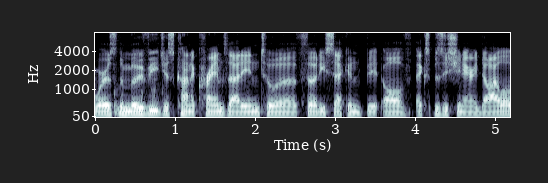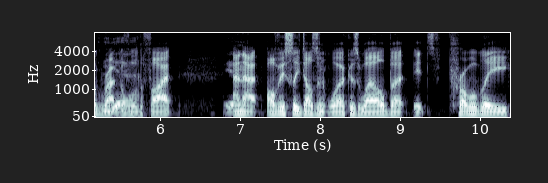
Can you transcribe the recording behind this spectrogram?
whereas the movie just kind of crams that into a thirty second bit of expositionary dialogue right Yeah. before the fight. Yeah. And that obviously doesn't work as well, but it's probably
